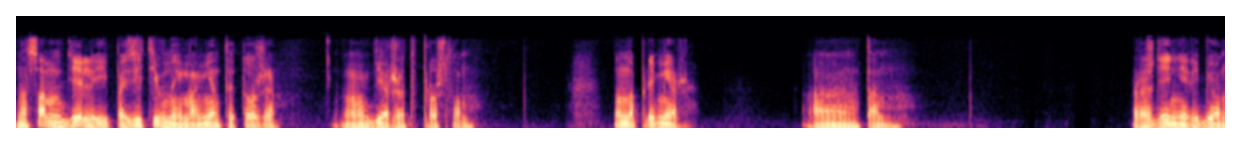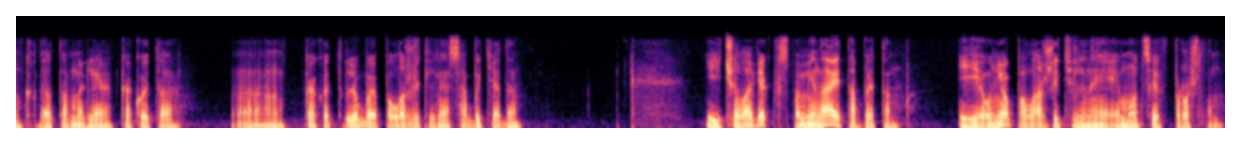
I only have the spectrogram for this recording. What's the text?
На самом деле и позитивные моменты тоже Э, держит в прошлом. Ну, например, э, там рождение ребенка, да, там или какой-то э, какое-то любое положительное событие, да. И человек вспоминает об этом, и у него положительные эмоции в прошлом.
